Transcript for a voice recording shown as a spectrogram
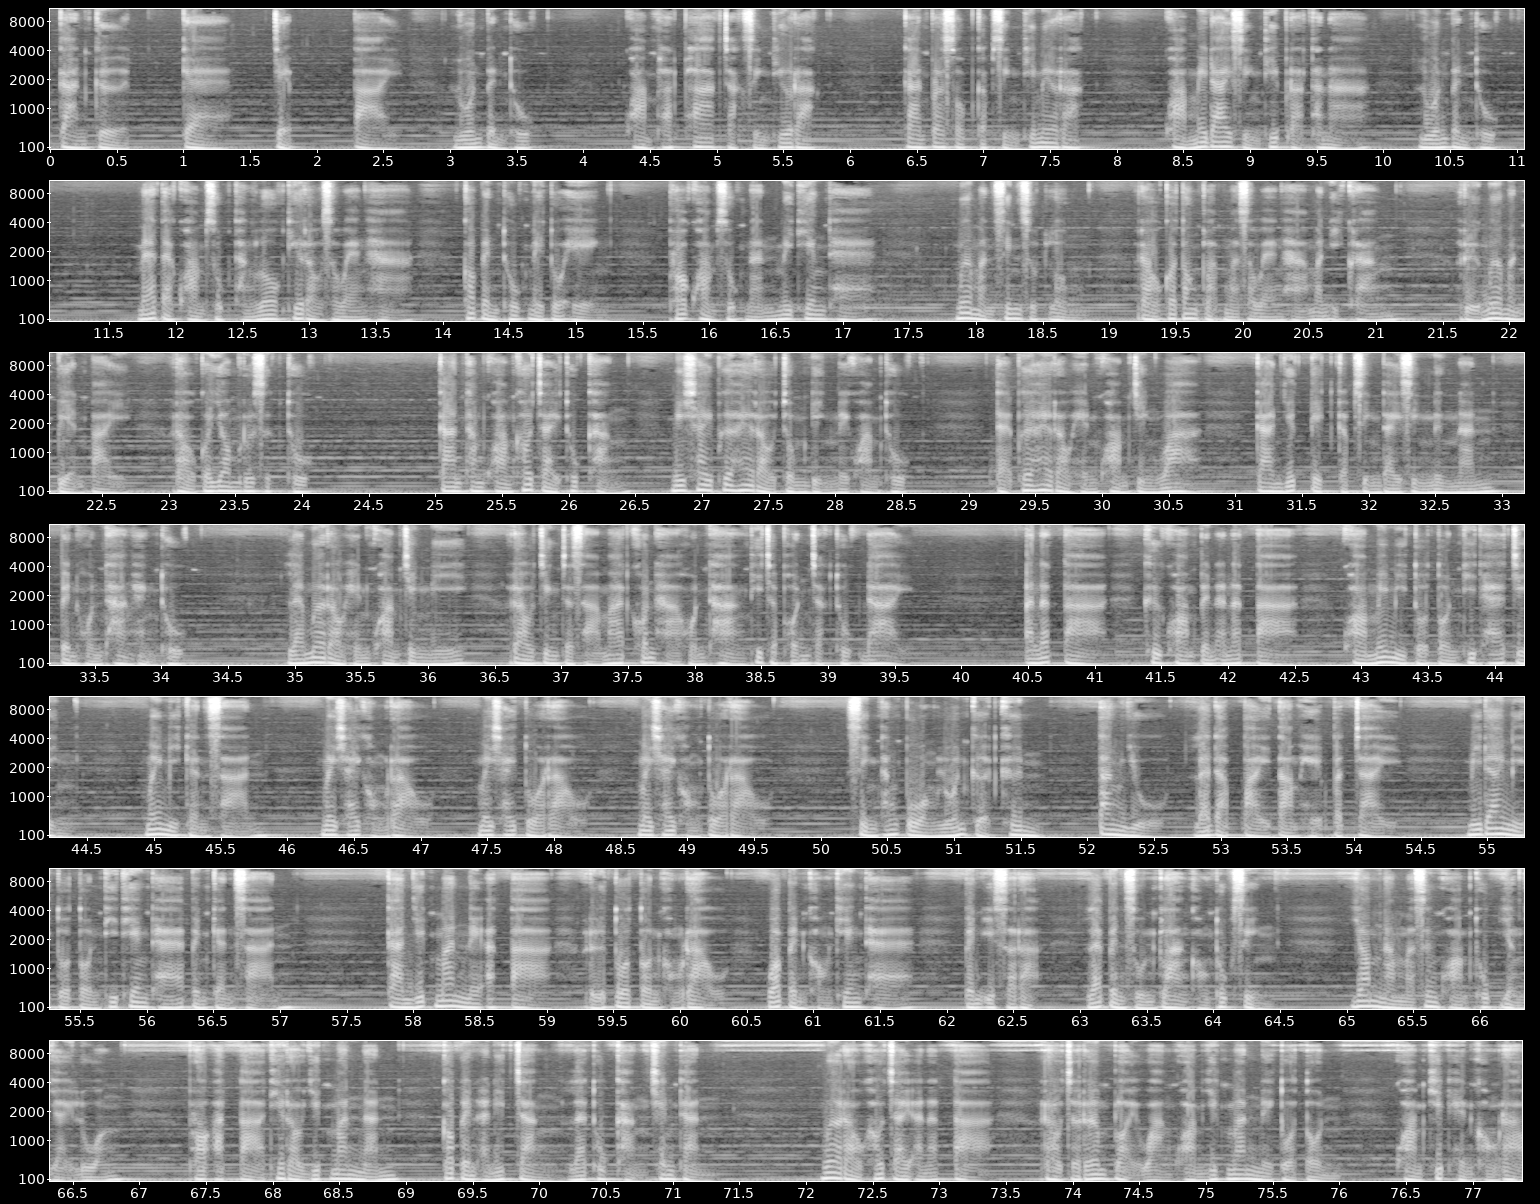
การเกิด แก่ เจ็บ ตาย ล้วนเป็นทุกข์ ความพลัดพรากจากสิ่งที่รัก การประสบกับสิ่งที่ไม่รัก ความไม่ได้สิ่งที่ปรารถนา ล้วนเป็นทุกข์ แม้แต่ความสุขทางโลกที่เราแสวงหา ก็เป็นทุกข์ในตัวเอง เพราะความสุขนั้นไม่เที่ยงแท้ เมื่อมันสิ้นสุดลง เราก็ต้องกลับมาแสวงหามันอีกครั้ง หรือเมื่อมันเปลี่ยนไป เราก็ย่อมรู้สึกทุกข์ การทำความเข้าใจทุกขังไม่ใช่เพื่อให้เราจมดิ่งในความทุกข์ แต่เพื่อให้เราเห็นความจริงว่า การยึดติดกับสิ่งใดสิ่งหนึ่งนั้น เป็นหนทางแห่งทุกข์ และเมื่อเราเห็นความจริงนี้ เราจึงจะสามารถค้นหาหนทางที่จะพ้นจากทุกข์ได้ อนัตตาคือความเป็นอนัตตา ความไม่มีตัวตนที่แท้จริง ไม่มีแก่นสาร ไม่ใช่ของเรา ไม่ใช่ตัวเรา ไม่ใช่ของตัวเรา สิ่งทั้งปวงล้วนเกิดขึ้น ตั้งอยู่และดับไปตามเหตุปัจจัยมิได้มีตัวตนที่เที่ยงแท้เป็นแก่นสาร การยึดมั่นในอัตตาหรือตัวตนของเราว่าเป็นของเที่ยงแท้ เป็นอิสระและเป็นศูนย์กลางของทุกสิ่ง ย่อมนำมาซึ่งความทุกข์อย่างใหญ่หลวง เพราะอัตตาที่เรายึดมั่นนั้น ก็เป็นอนิจจังและทุกขังเช่นกัน เมื่อเราเข้าใจอนัตตา เราจะเริ่มปล่อยวางความยึดมั่นในตัวตน ความคิดเห็นของเรา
